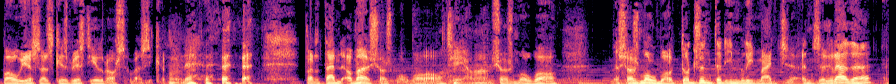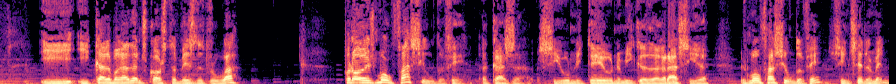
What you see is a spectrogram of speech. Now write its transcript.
bou ja saps que és bèstia grossa, bàsicament. Eh? per tant, home, això és molt bo. Sí, home. Això és molt bo. Això és molt bo. Tots en tenim la imatge. Ens agrada i, i cada vegada ens costa més de trobar. Però és molt fàcil de fer a casa, si un hi té una mica de gràcia. És molt fàcil de fer, sincerament.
